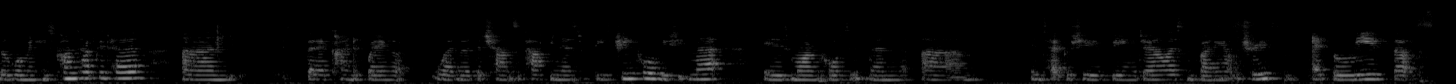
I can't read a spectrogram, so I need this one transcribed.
the woman who's contacted her, and they're kind of weighing up whether the chance of happiness with these people who she's met is more important than um, integrity of being a journalist and finding out the truth. I believe that's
